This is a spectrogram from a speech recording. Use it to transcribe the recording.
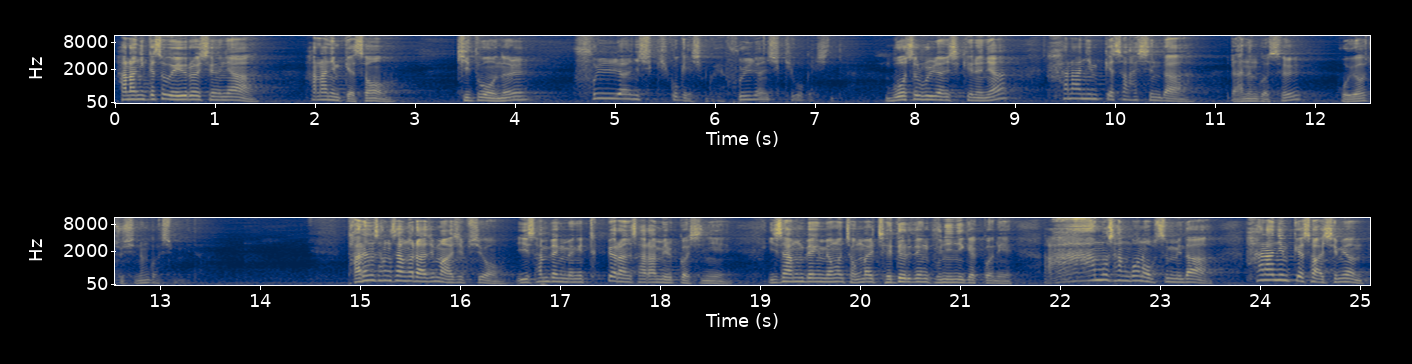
하나님께서 왜 이러시느냐? 하나님께서 기도원을 훈련시키고 계신 거예요. 훈련시키고 계신다. 무엇을 훈련시키느냐? 하나님께서 하신다라는 것을 보여주시는 것입니다. 다른 상상을 하지 마십시오. 이 300명이 특별한 사람일 것이니 이 300명은 정말 제대로 된 군인이겠거니 아무 상관 없습니다. 하나님께서 하시면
